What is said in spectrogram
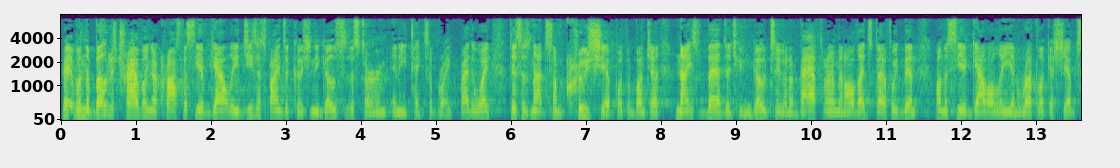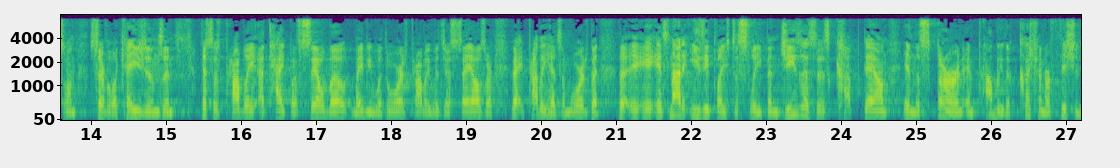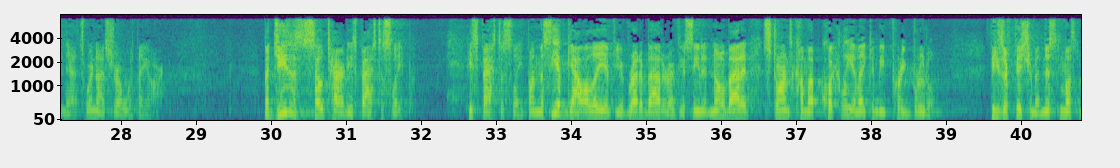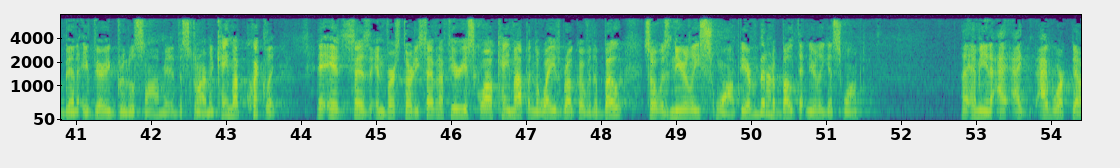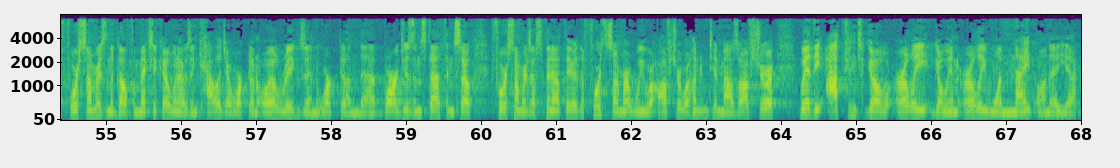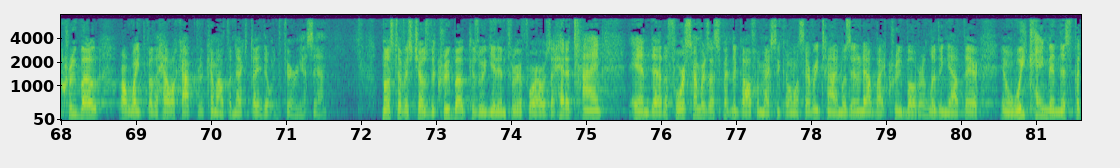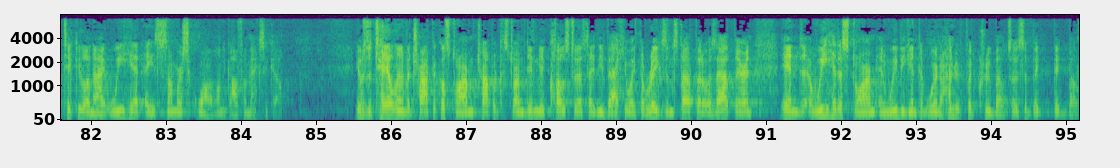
When the boat is traveling across the Sea of Galilee, Jesus finds a cushion. He goes to the stern and he takes a break. By the way, this is not some cruise ship with a bunch of nice beds that you can go to and a bathroom and all that stuff. We've been on the Sea of Galilee in replica ships on several occasions, and this is probably a type of sailboat, maybe with oars, probably with just sails, or probably had some oars, but it's not an easy place to sleep. And Jesus is cupped down in the stern, and probably the cushion are fishing nets. We're not sure what they are. But Jesus is so tired, he's fast asleep. He's fast asleep. On the Sea of Galilee, if you've read about it or if you've seen it, know about it, storms come up quickly and they can be pretty brutal. These are fishermen. This must have been a very brutal storm. Eh, the storm. It came up quickly. It says in verse 37, a furious squall came up and the waves broke over the boat, so it was nearly swamped. You ever been in a boat that nearly gets swamped? I mean, I, I, I worked uh, four summers in the Gulf of Mexico when I was in college. I worked on oil rigs and worked on uh, barges and stuff. And so four summers I spent out there. The fourth summer we were offshore. We're 110 miles offshore. We had the option to go early, go in early one night on a uh, crew boat, or wait for the helicopter to come out the next day that would ferry us in. Most of us chose the crew boat because we get in three or four hours ahead of time. And uh, the four summers I spent in the Gulf of Mexico, almost every time was in and out by crew boat or living out there. And when we came in this particular night, we hit a summer squall in the Gulf of Mexico. It was a tail end of a tropical storm. Tropical storm didn't get close to us. They'd evacuate the rigs and stuff, but it was out there. And, and we hit a storm, and we began to, we're in a 100 foot crew boat, so it's a big, big boat.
